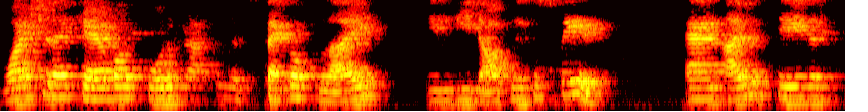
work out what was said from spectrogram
Why should I care about photographing a speck of light in the darkness of space? And I would say that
